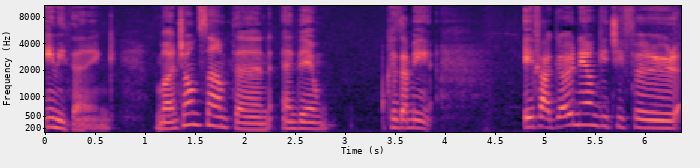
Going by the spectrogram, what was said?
Anything. Munch on something, and then, because I mean, if I go now and get you food,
